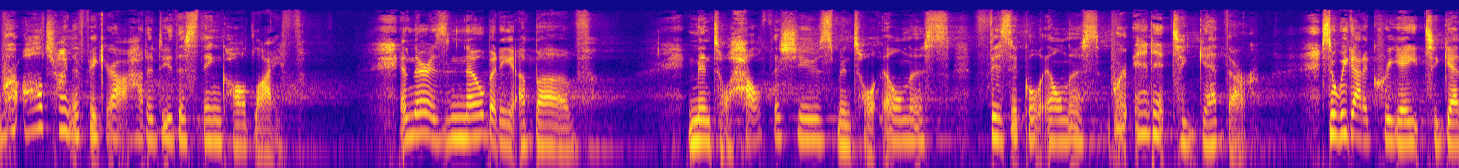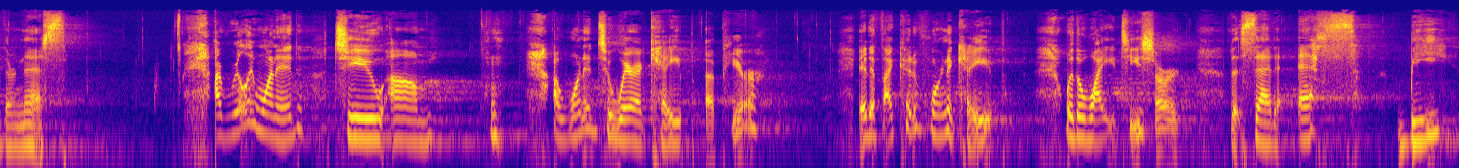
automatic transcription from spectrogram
we're all trying to figure out how to do this thing called life. And there is nobody above mental health issues, mental illness, physical illness. We're in it together. So we got to create togetherness. I really wanted to, um, I wanted to wear a cape up here. And if I could have worn a cape with a white t shirt that said SB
